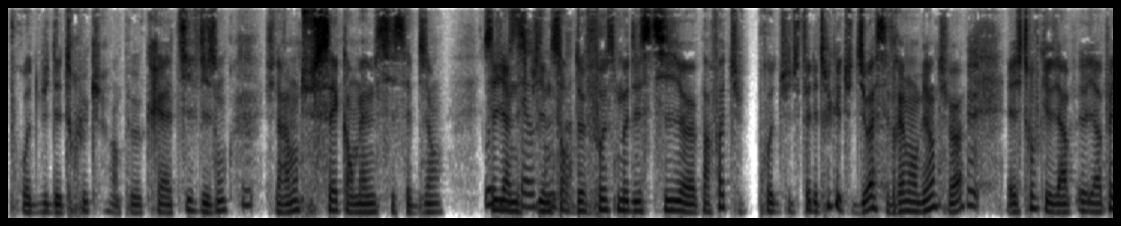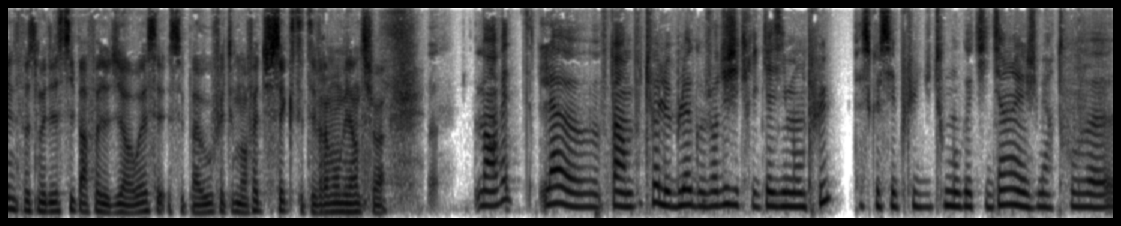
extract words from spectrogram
produis des trucs un peu créatifs, disons, Mm. généralement tu sais quand même si c'est bien. Tu sais, il y a une, y a sorte de fausse modestie. euh, parfois, tu, tu fais des trucs et tu te dis, ouais, c'est vraiment bien, tu vois. Mm. Et je trouve qu'il y, a il y a un peu une fausse modestie parfois de dire, ouais, c'est c'est pas ouf et tout. Mais en fait, tu sais que c'était vraiment bien, tu vois. Bah en fait, là, euh, enfin, tu vois, le blog aujourd'hui, j'écris quasiment plus parce que c'est plus du tout mon quotidien et je m'y retrouve. euh,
